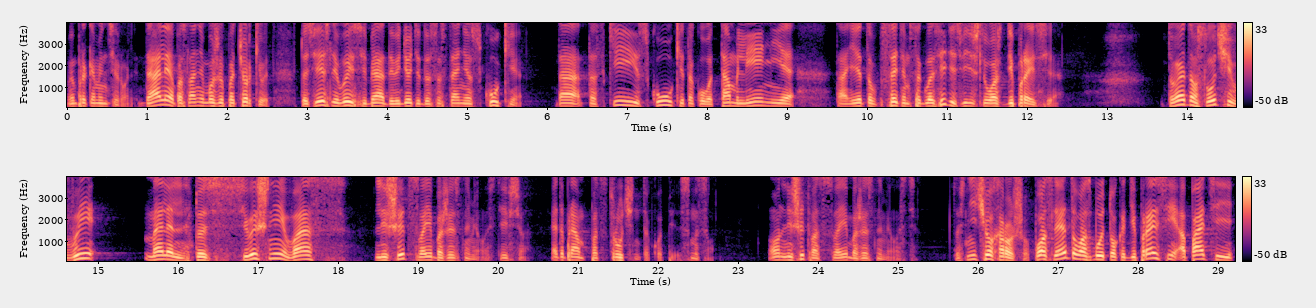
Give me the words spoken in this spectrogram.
Мы прокомментировали. Далее послание Божье подчеркивает. То есть если вы себя доведете до состояния скуки, да, тоски, скуки, такого томления, да, и это, с этим согласитесь, видишь ли у вас депрессия, то в этом случае вы Мелель, то есть Всевышний вас лишит своей божественной милости. И все. Это прям подстрочен такой смысл. Он лишит вас своей божественной милости. То есть ничего хорошего. После этого у вас будет только депрессии, апатии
